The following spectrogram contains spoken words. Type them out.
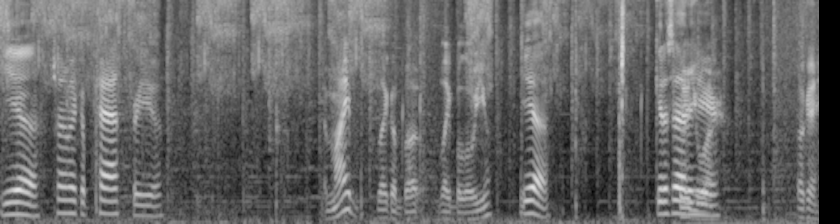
Yeah. trying to make a path for you. Am I like above, like below you? Yeah. Get us There out of you here. Okay.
